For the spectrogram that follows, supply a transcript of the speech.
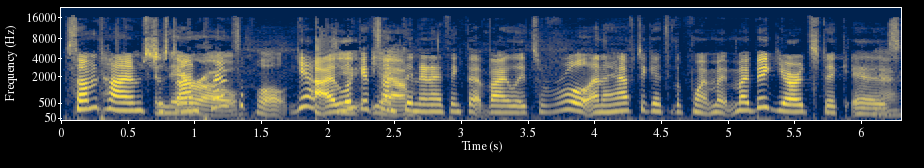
sometimes just on principle. Yeah, I look at yeah. something and I think that violates a rule, and I have to get to the point. My my big yardstick is.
